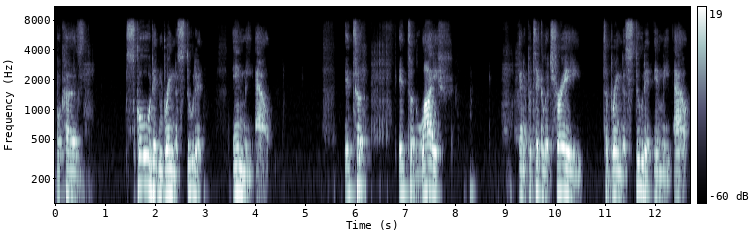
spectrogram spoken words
because school didn't bring the student in me out. It took it took life in a particular trade to bring the student in me out.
